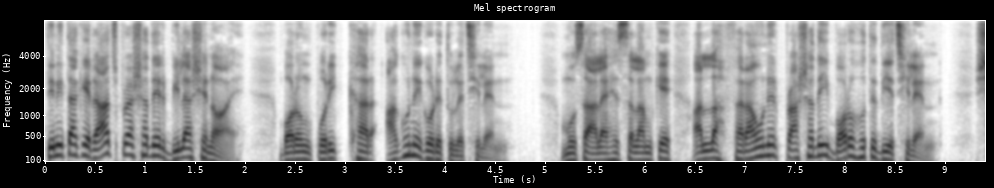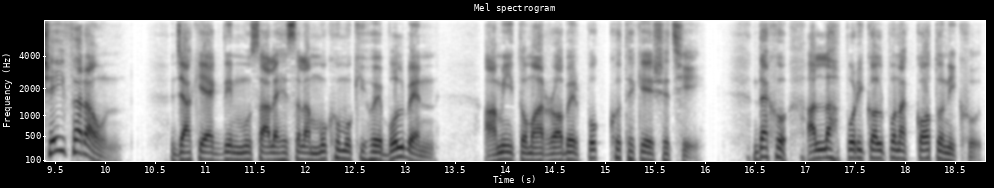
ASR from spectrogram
তিনি তাকে রাজপ্রাসাদের বিলাসে নয়, বরং পরীক্ষার আগুনে গড়ে তুলেছিলেন। মুসা আলাহিসাল্লামকে আল্লাহ ফেরাউনের প্রাসাদেই বড় হতে দিয়েছিলেন। সেই ফেরাউন, যাকে একদিন মুসা আলাহিসাল্লাম মুখোমুখি হয়ে বলবেন, আমি তোমার রবের পক্ষ থেকে এসেছি। দেখো, আল্লাহ পরিকল্পনা কত নিখুঁত।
